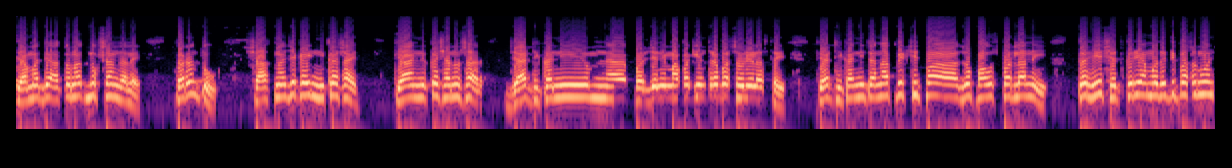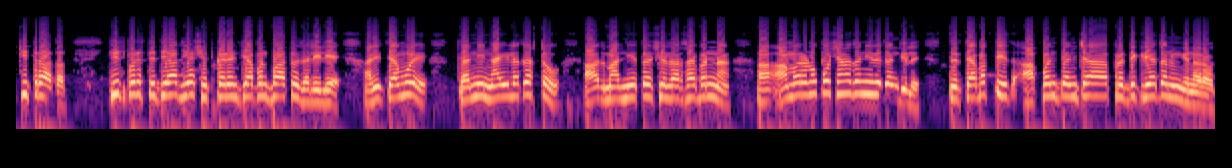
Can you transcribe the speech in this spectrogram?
त्यामध्ये अतोनात नुकसान झालंय. परंतु शासनाचे काही निकष आहेत. त्या निकषानुसार ज्या ठिकाणी अम, मापक यंत्र बसवलेलं असतंय त्या ठिकाणी त्यांना अपेक्षित पा जो पाऊस पडला नाही तर हे शेतकरी या मदतीपासून वंचित राहतात. तीच परिस्थिती आज या शेतकऱ्यांची आपण पाहतो झालेली आहे. आणि त्यामुळे त्यांनी नाईलाज असतो. आज माननीय तहसीलदार साहेबांना आमरण उपोषणाचं निवेदन दिलंय. तर त्या बाबतीत आपण त्यांच्या प्रतिक्रिया जाणून घेणार आहोत.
